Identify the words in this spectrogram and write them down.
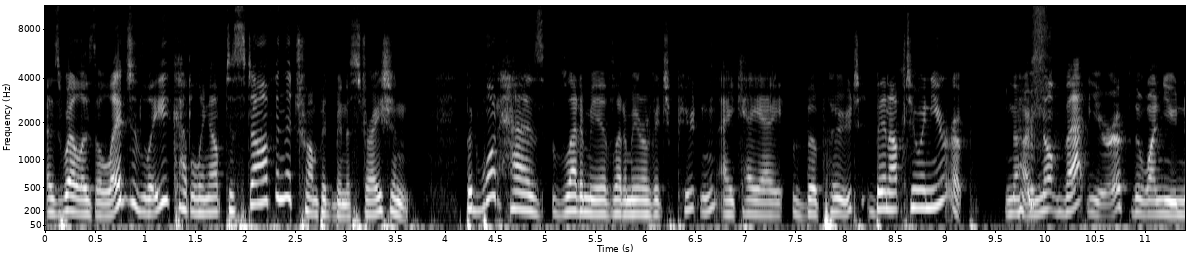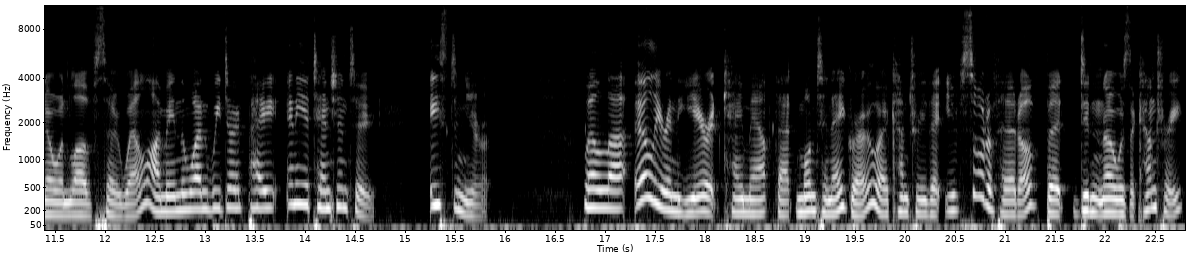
as well as allegedly cuddling up to staff in the Trump administration. But what has Vladimir Vladimirovich Putin, aka the Poot, been up to in Europe? No, not that Europe, the one you know and love so well. I mean the one we don't pay any attention to. Eastern Europe. Well, uh, earlier in the year it came out that Montenegro, a country that you've sort of heard of but didn't know was a country,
